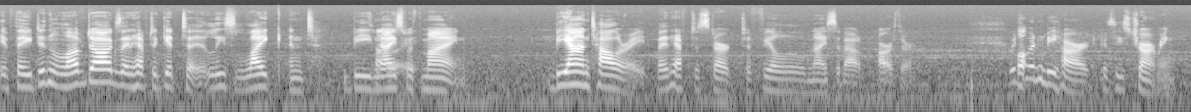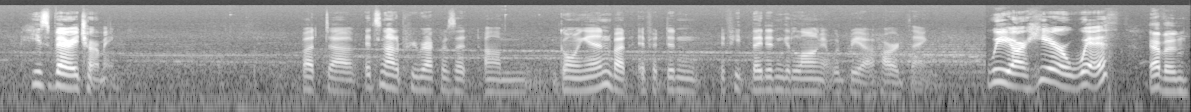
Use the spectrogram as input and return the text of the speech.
if they didn't love dogs, they'd have to get to at least like and t- be nice with mine. Beyond tolerate, they'd have to start to feel a little nice about Arthur, which Well- wouldn't be hard because he's charming. He's very charming. but uh, it's not a prerequisite um, going in. But if it didn't, if he, they didn't get along, it would be a hard thing. We are here with Evan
